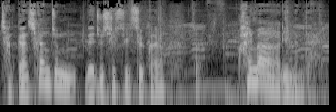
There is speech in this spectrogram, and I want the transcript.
잠깐 시간 좀 내주실 수 있을까요? 저, 할 말이 있는데.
